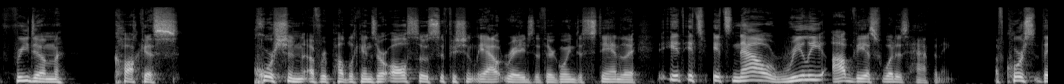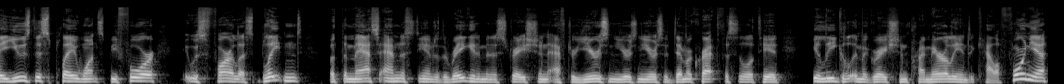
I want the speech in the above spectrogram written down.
freedom caucus portion of Republicans are also sufficiently outraged that they're going to stand. It, it's it's now really obvious what is happening. Of course, they used this play once before. It was far less blatant, but the mass amnesty under the Reagan administration, after years and years and years of Democrat facilitated illegal immigration, primarily into California,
